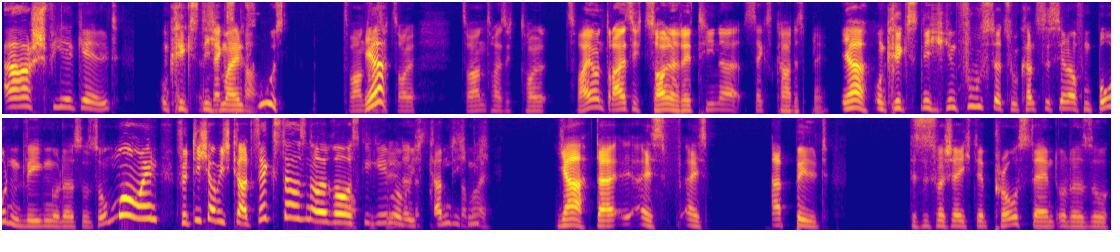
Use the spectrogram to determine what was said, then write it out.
arsch viel Geld und kriegst nicht mal einen 6K. Fuß. 32 Ja. Zoll, 32 Zoll, 32 Zoll Retina 6K Display. Ja, und kriegst nicht einen Fuß dazu. Kannst es dann auf den Boden legen oder so. So, moin, für dich habe ich gerade 6000 Euro auf die ausgegeben, Bilder aber ist ich kann Fuß dich dabei. nicht. Ja, da als, als Abbild. Das ist wahrscheinlich der Pro-Stand oder so.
